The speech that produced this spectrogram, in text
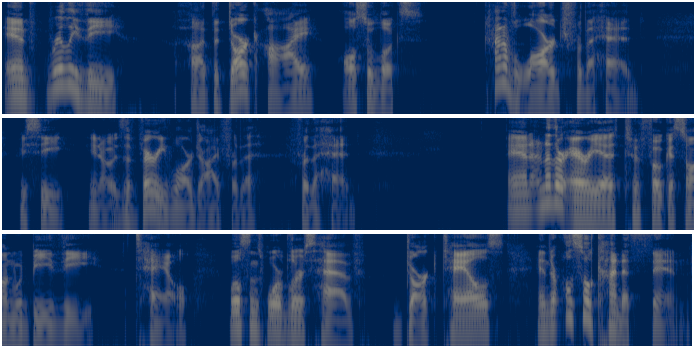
And really the uh, the dark eye also looks kind of large for the head you see, you know, it's a very large eye for the for the head. And another area to focus on would be the tail. Wilson's warblers have dark tails and they're also kind of thin.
